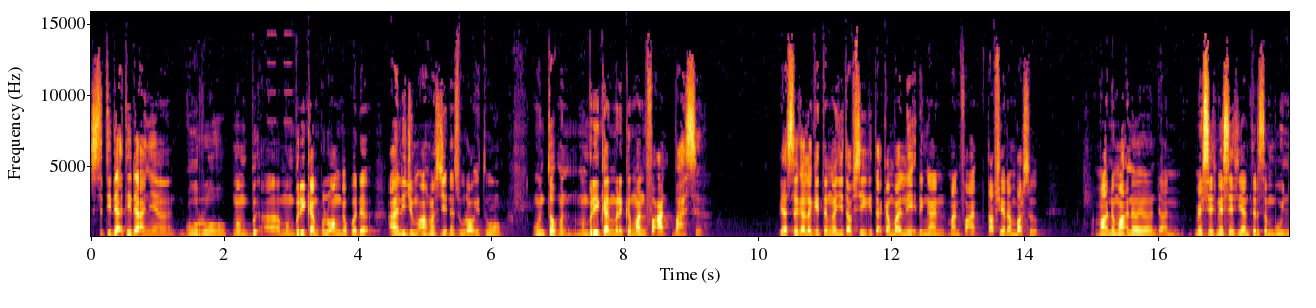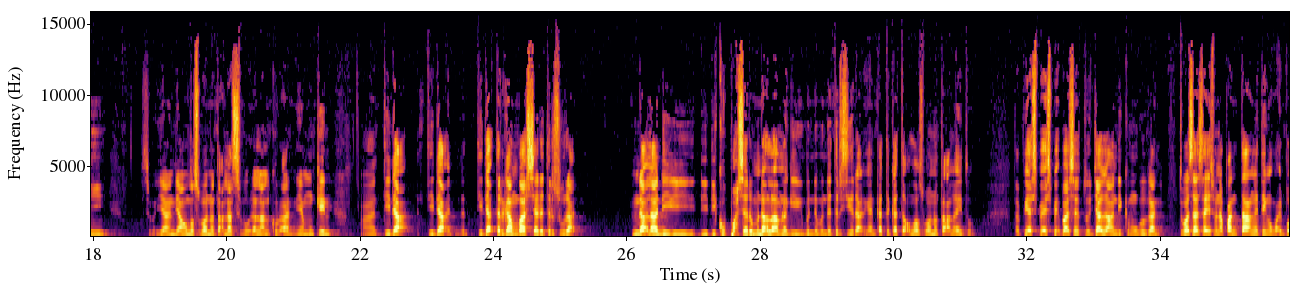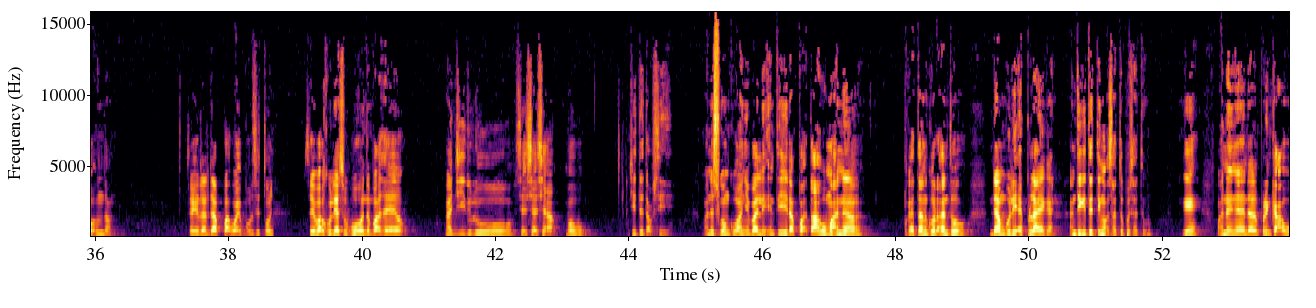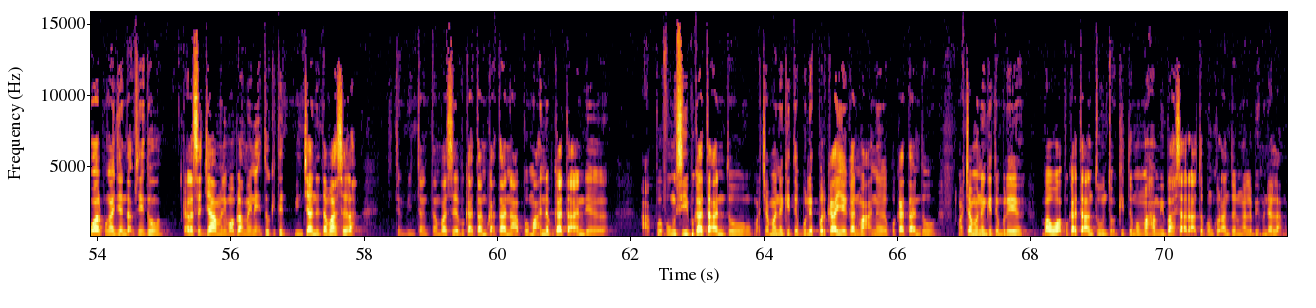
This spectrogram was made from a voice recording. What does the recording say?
setidak-tidaknya guru ah, memberikan peluang kepada ahli jemaah masjid dan surau itu untuk memberikan mereka manfaat bahasa. Biasa kalau kita mengaji tafsir kita akan balik dengan manfaat tafsiran bahasa. Makna-makna dan mesej-mesej yang tersembunyi yang yang Allah Subhanahu taala sebut dalam Al-Quran yang mungkin uh, tidak tidak tidak tergambar secara tersurat hendaklah di, di, dikupas secara mendalam lagi. Benda-benda tersirat kan kata-kata Allah taala itu. Tapi aspek-aspek bahasa itu jarang dikemukakan. Tu pasal saya sebenarnya pantang tengok whiteboard tuan saya dah dapat whiteboard saya tanya saya buat kuliah subuh tempat saya ngaji dulu siap-siap baru cerita tafsir. Mana sekurang-kurangnya balik nanti dapat tahu makna perkataan Quran tu dan boleh apply kan. Nanti kita tengok satu persatu. Okey? Maknanya dalam peringkat awal pengajian tafsir itu kalau sejam, 15 minit tu kita bincang tentang bahasa lah. Kita bincang tentang bahasa, perkataan-perkataan apa, makna perkataan dia, apa fungsi perkataan tu, macam mana kita boleh perkayakan makna perkataan tu, macam mana kita boleh bawa perkataan tu untuk kita memahami bahasa Arab ataupun Quran tu dengan lebih mendalam.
